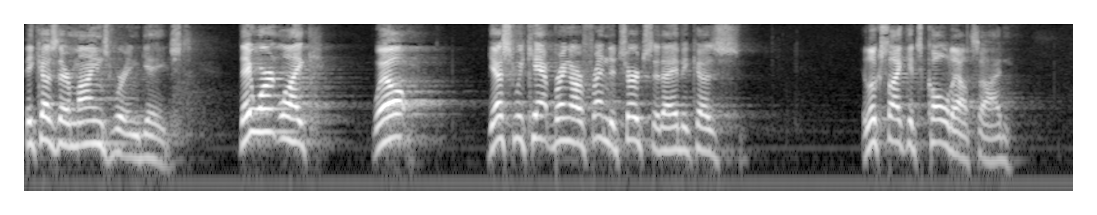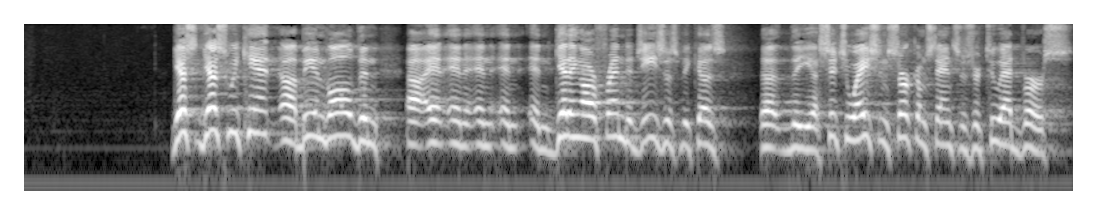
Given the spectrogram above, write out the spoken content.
because their minds were engaged. They weren't like, well, guess we can't bring our friend to church today because it looks like it's cold outside. Guess, guess we can't uh, be involved in, uh, in, in, in, in, getting our friend to Jesus because uh, the situation, circumstances are too adverse.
